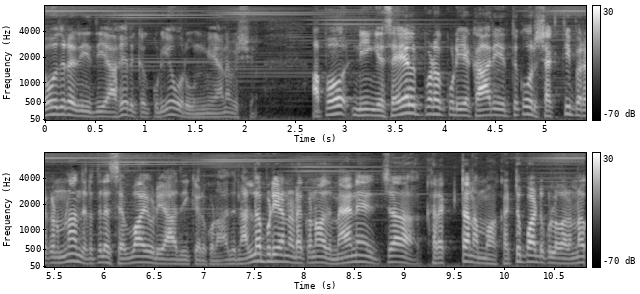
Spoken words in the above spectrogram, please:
ஜோதிட ரீதியாக இருக்கக்கூடிய ஒரு உண்மையான விஷயம். அப்போது நீங்கள் செயல்படக்கூடிய காரியத்துக்கு ஒரு சக்தி பிறக்கணும்னா அந்த இடத்துல செவ்வாயுடைய ஆதிக்கம் இருக்கணும். அது நல்லபடியாக நடக்கணும். அது மேனேஜாக கரெக்டாக நம்ம கட்டுப்பாட்டுக்குள்ளே வரணும்னா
